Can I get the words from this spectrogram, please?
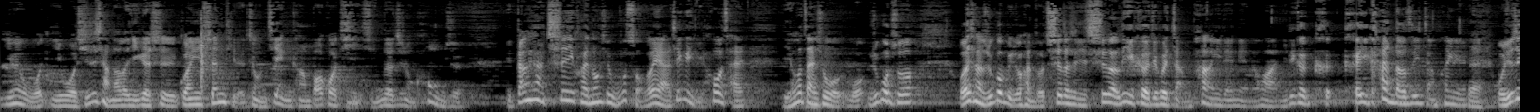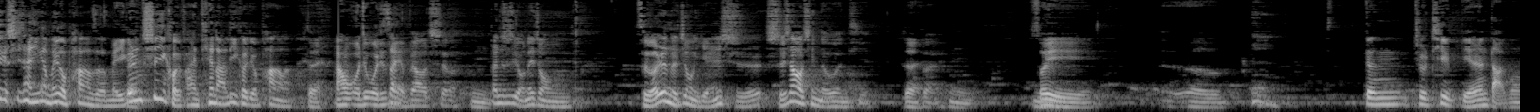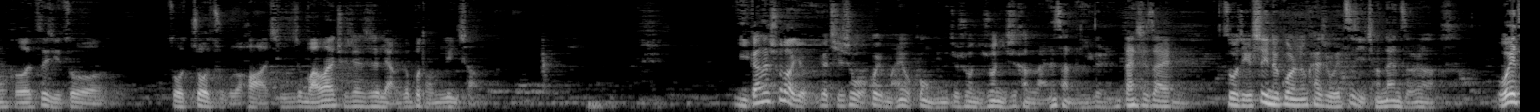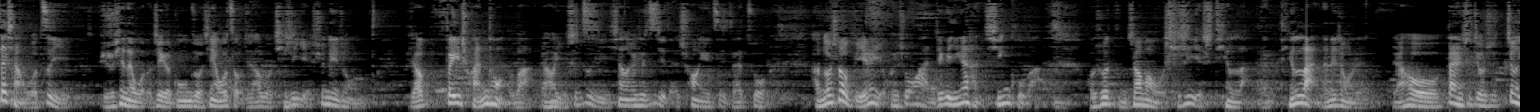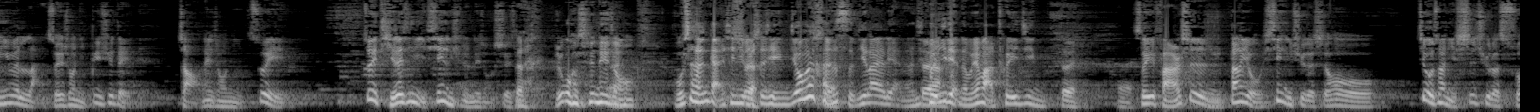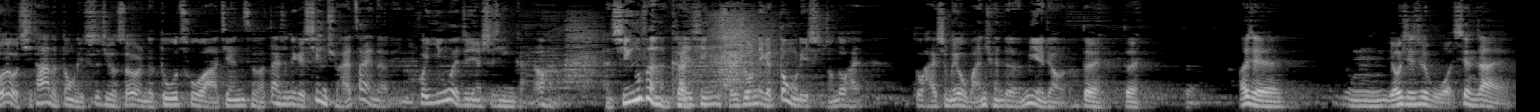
因为我我其实想到的一个是关于身体的这种健康，包括体型的这种控制。你当下吃一块东西无所谓啊，这个以后才以后再说。我我如果说我在想，如果比如很多吃的事情吃了立刻就会长胖一点点的话，你立刻可可以看到自己长胖一点。对，我觉得这个世界上应该没有胖子，每个人吃一口就发现天哪，立刻就胖了。对，然后我就我就再也不要吃了。嗯，但就是有那种责任的这种延时时效性的问题。对对，嗯，所以呃。跟就是替别人打工和自己做做做主的话，其实完完全全是两个不同的立场。你刚才说到有一个，其实我会蛮有共鸣的，就是说你说你是很懒散的一个人，但是在做这个事情的过程中开始为自己承担责任了。我也在想我自己，比如现在我的这个工作，现在我走这条路，其实也是那种比较非传统的吧，然后也是自己相当于是自己在创业，自己在做。很多时候别人也会说哇，你这个应该很辛苦吧？我说你知道吗？我其实也是挺懒的，挺懒的那种人。然后，但是就是正因为懒，所以说你必须得找那种你最最提得起你兴趣的那种事情。如果是那种不是很感兴趣的事情，你就会很死皮赖脸的，就一点都没法推进。对，所以反而是当有兴趣的时候。就算你失去了所有其他的动力，失去了所有人的督促啊、监测，但是那个兴趣还在那里，你会因为这件事情感到很很兴奋、很开心。所以说，那个动力始终都还都还是没有完全的灭掉的。对对对，而且，嗯，尤其是我现在，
